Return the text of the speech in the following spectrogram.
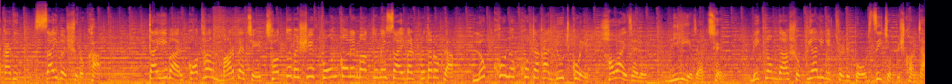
একাধিক সাইবার সুরক্ষা। তাই এবার কথার মারপ্যাচে ছদ্মবেশে ফোন কলের মাধ্যমে সাইবার প্রতারকরা লক্ষ লক্ষ টাকা লুট করে হাওয়ায় যেন মিলিয়ে যাচ্ছে। বিক্রম দাস ও পিয়ালি মিত্রের রিপোর্ট জি চব্বিশ ঘণ্টা।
